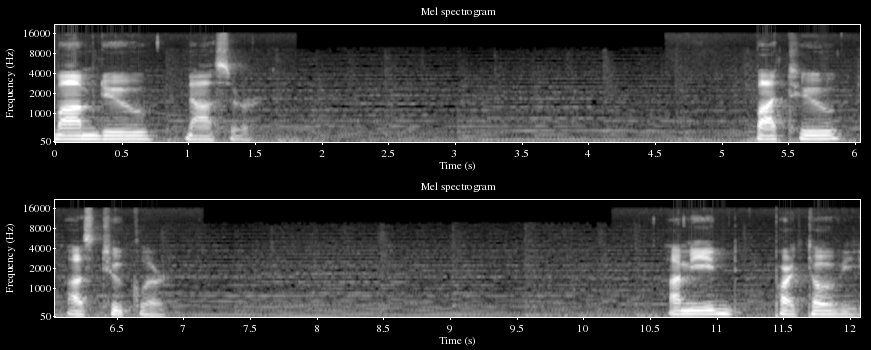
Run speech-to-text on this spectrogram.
Mamdu Nasser. Batu Astukler. Hamid Partovi.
